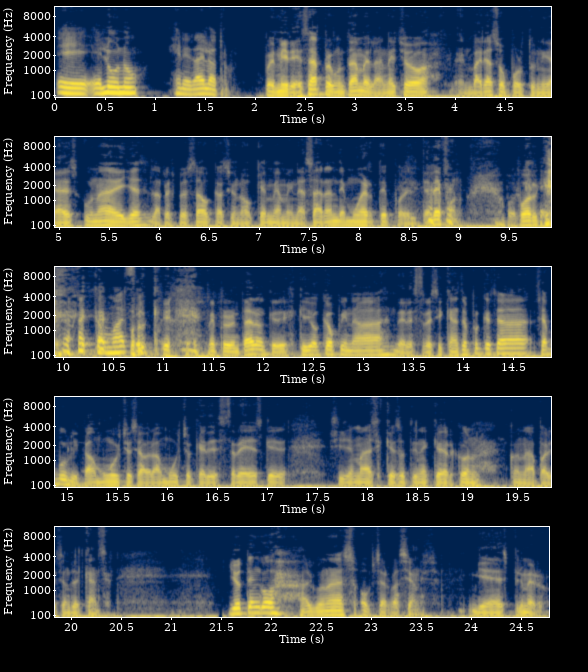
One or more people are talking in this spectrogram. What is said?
eh, el uno generar el otro? Pues mire, esa pregunta me la han hecho en varias oportunidades. Una de ellas, la respuesta ocasionó que me amenazaran de muerte por el teléfono. porque, ¿Cómo así? porque me preguntaron que, que yo qué opinaba del estrés y cáncer, porque se ha, se ha publicado mucho, se habla mucho que el estrés, que si demás, que eso tiene que ver con, con la aparición del cáncer. Yo tengo algunas observaciones. Y es, primero,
